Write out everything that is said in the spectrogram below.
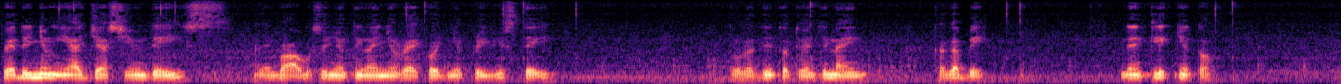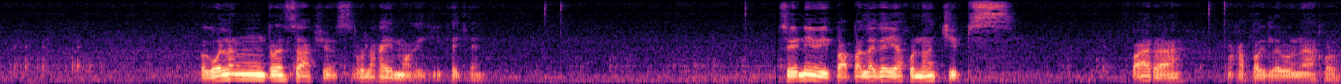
Pwede nyo i-adjust yung days. Halimbawa, gusto nyo tingnan yung record nyo previous day. Tulad dito, 29. Kagabi. Then, click nyo to. Pag walang transactions, wala kayong makikita dyan. So anyway, papalagay ako ng chips para makapaglaro na ako.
